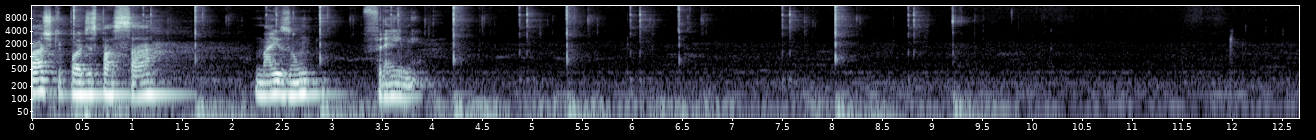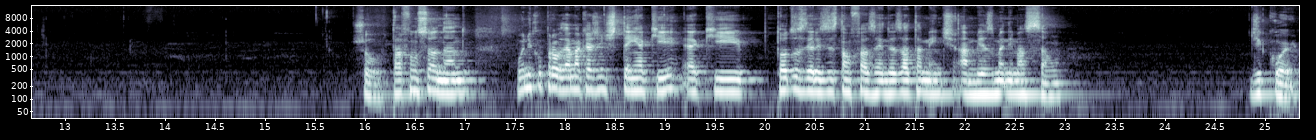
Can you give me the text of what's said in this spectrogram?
acho que pode espaçar mais um frame. Show, tá funcionando. O único problema que a gente tem aqui é que todos eles estão fazendo exatamente a mesma animação de cor.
